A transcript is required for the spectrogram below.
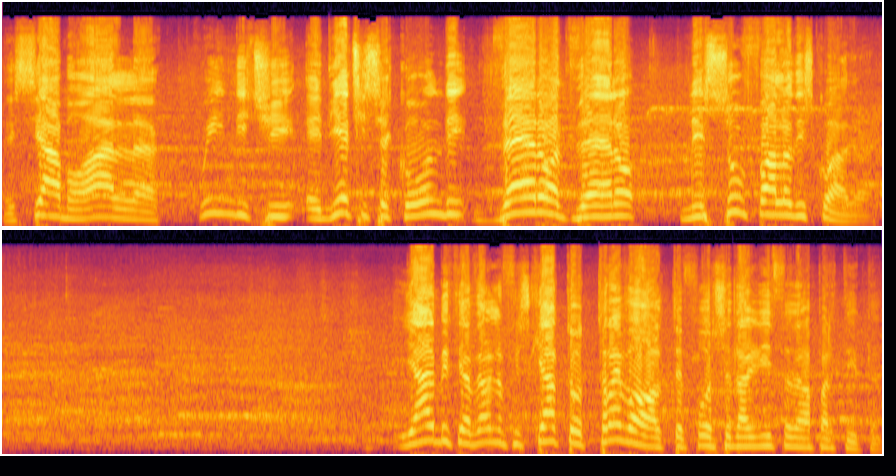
E siamo al 15 e 10 secondi, 0 a 0, nessun fallo di squadra gli arbitri avranno fischiato tre volte forse dall'inizio della partita.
